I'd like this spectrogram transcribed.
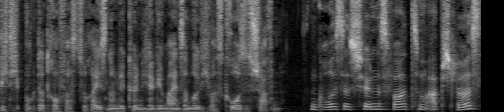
richtig Bock darauf, was zu reißen und wir können hier gemeinsam wirklich was Großes schaffen. Ein großes, schönes Wort zum Abschluss.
